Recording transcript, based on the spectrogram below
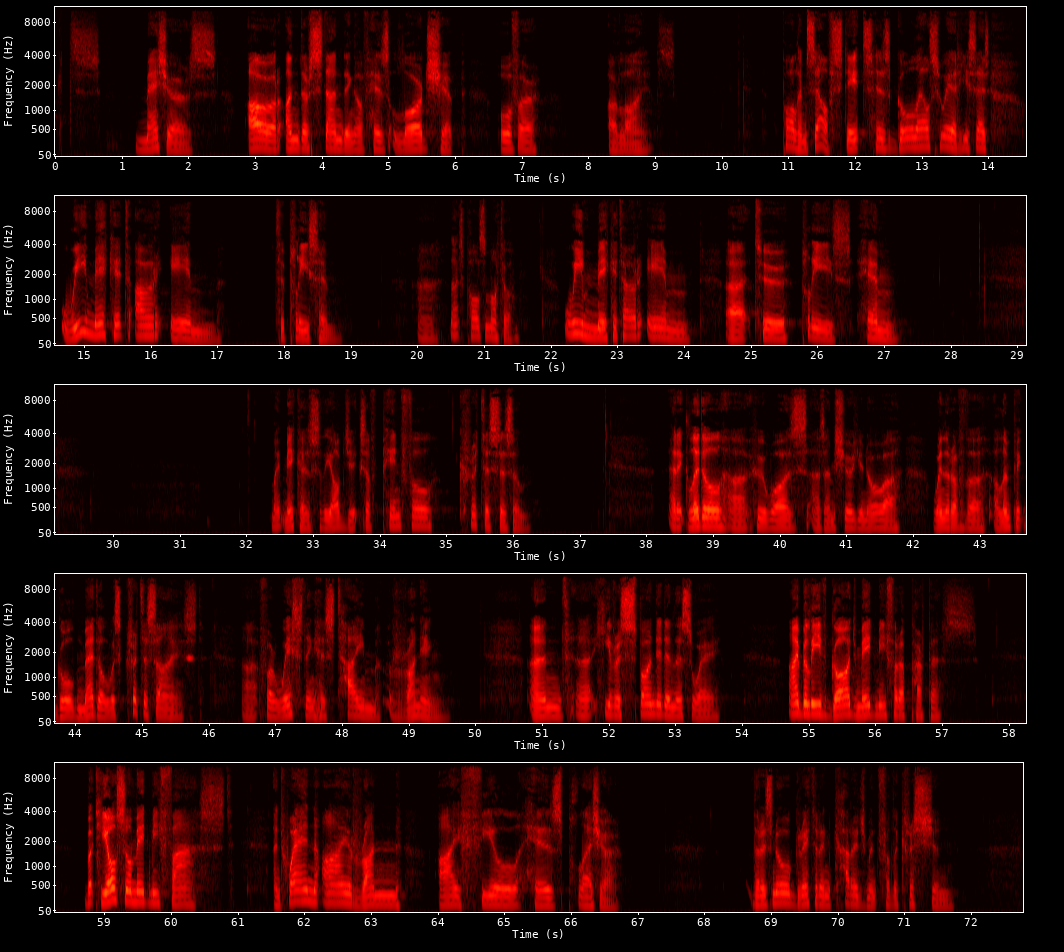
measures our understanding of his lordship over our lives. Paul himself states his goal elsewhere. He says, We make it our aim to please him. Uh, that's Paul's motto. We make it our aim uh, to please him. Might make us the objects of painful criticism. Eric Liddell, uh, who was, as I'm sure you know, a winner of the Olympic gold medal, was criticized uh, for wasting his time running. And uh, he responded in this way I believe God made me for a purpose, but He also made me fast. And when I run, I feel His pleasure. There is no greater encouragement for the Christian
